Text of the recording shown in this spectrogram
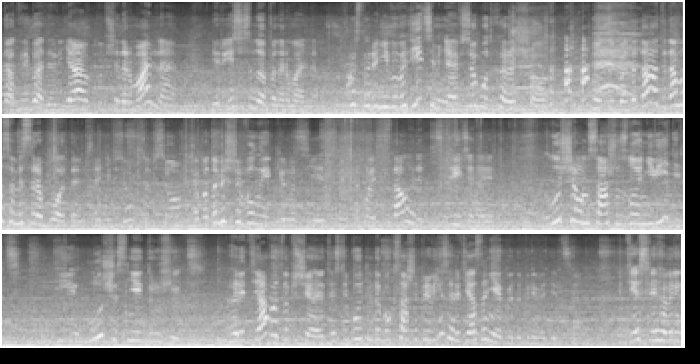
Так, ребята, я вообще нормальная? Я говорю, если со мной по-нормально. Просто говорю, не выводите меня, и все будет хорошо. Ну, типа, тогда, тогда мы с вами сработаемся. Они все, все, все. А потом еще вылыки у нас есть. Он такой встал, говорит, смотрите, говорит, лучше вам Сашу злой не видеть и лучше с ней дружить. Говорит, я вот вообще, говорит, если будет, не дай бог, Саша переводиться, говорит, я за ней пойду переводиться. Если, говорит,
